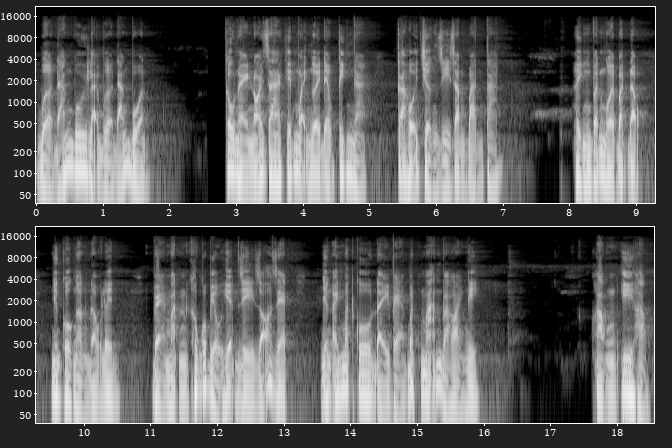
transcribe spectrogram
vừa đáng vui lại vừa đáng buồn. Câu này nói ra khiến mọi người đều kinh ngạc, cả hội trường gì dầm bàn tán. Hình vẫn ngồi bất động, nhưng cô ngẩng đầu lên, vẻ mặt không có biểu hiện gì rõ rệt, nhưng ánh mắt cô đầy vẻ bất mãn và hoài nghi. Học y học,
